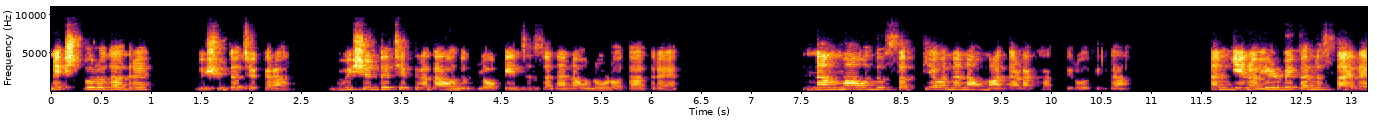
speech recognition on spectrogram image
ನೆಕ್ಸ್ಟ್ ಬರೋದಾದ್ರೆ, ವಿಶುದ್ಧ ಚಕ್ರ. ವಿಶುದ್ಧ ಚಕ್ರದ ಒಂದು ಬ್ಲಾಕೇಜಸ್ ಅನ್ನ ನಾವು ನೋಡೋದಾದ್ರೆ ನಮ್ಮ ಒಂದು ಸತ್ಯವನ್ನ ನಾವು ಮಾತಾಡಕ್ ಆಗ್ತಿರೋದಿಲ್ಲ. ನನ್ಗೇನೋ ಹೇಳ್ಬೇಕು ಅನ್ನಿಸ್ತಾ ಇದೆ,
